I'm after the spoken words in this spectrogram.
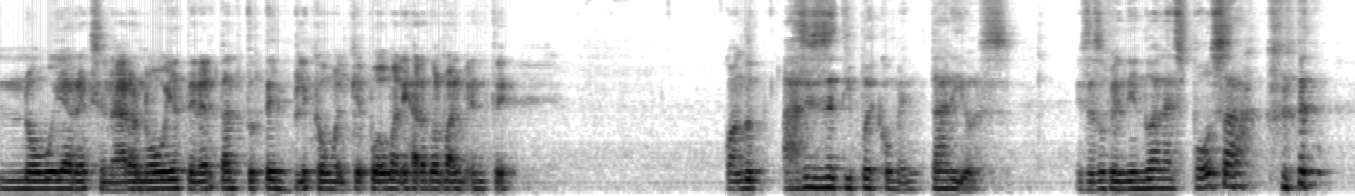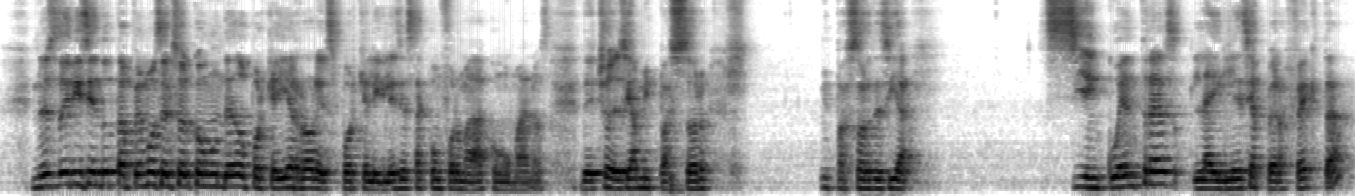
no voy a reaccionar o no voy a tener tanto temple como el que puedo manejar normalmente. Cuando haces ese tipo de comentarios, estás ofendiendo a la esposa. No estoy diciendo tapemos el sol con un dedo porque hay errores, porque la iglesia está conformada con humanos. De hecho, decía mi pastor, mi pastor decía, si encuentras la iglesia perfecta,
